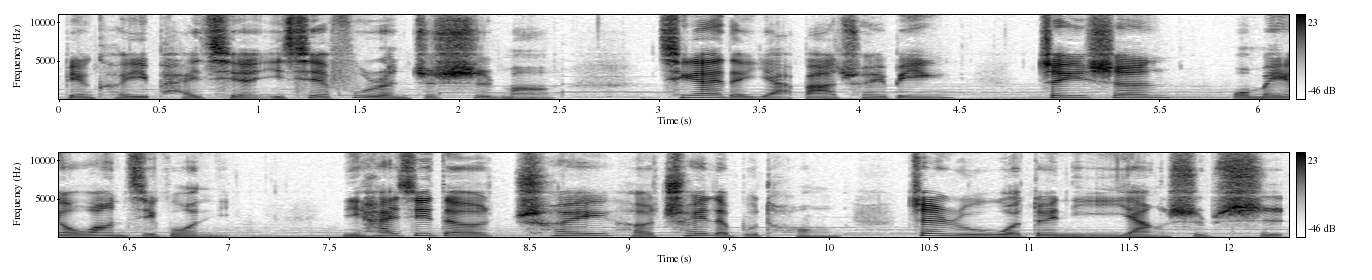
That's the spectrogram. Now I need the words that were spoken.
便可以排遣一切妇人之事吗？亲爱的哑巴崔斌，这一生我没有忘记过你。你还记得“吹”和“吹”的不同，正如我对你一样，是不是？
